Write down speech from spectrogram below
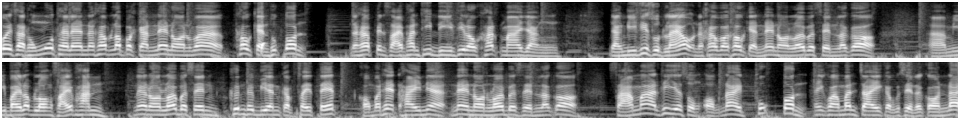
บริษัทหงมูไทยแลนด์นะครับรับประกันแน่นอนว่าเข้าแก่นทุกต้น นะครับเป็นสายพันธุ์ที่ดีที่เราคัดมาอย่างอย่างดีที่สุดแล้วนะครับว่าเข้าแก่นแน่นอน 100%แล้วก็มีใบรับรองสายพันธุ์แน่นอน 100%ขึ้นทะเบียนกับไซเตสของประเทศไทยเนี่ยแน่นอน 100%แล้วก็สามารถที่จะส่งออกได้ทุกต้นให้ความมั่นใจกับเกษตรกรได้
